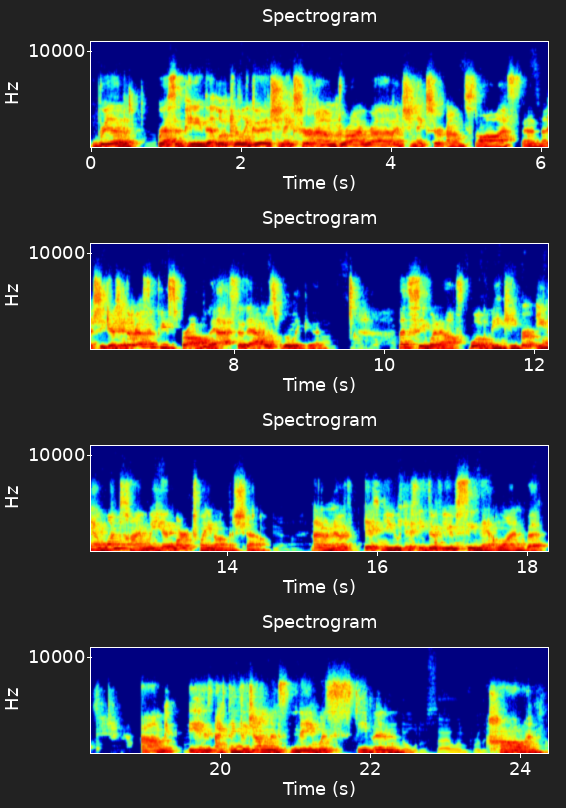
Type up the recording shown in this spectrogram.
rib recipe that looked really good. She makes her own dry rub and she makes her own sauce. And uh, she gives you the recipes for all that. So that was really good. Let's see what else. Well, the beekeeper, you know, one time we had Mark Twain on the show. I don't know if, if you, if either of you have seen that one, but um, his, I think the gentleman's name was Stephen Holland.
